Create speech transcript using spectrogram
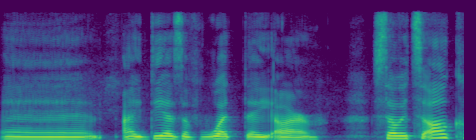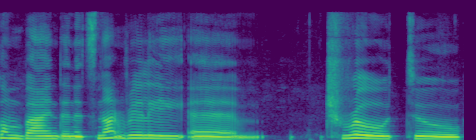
uh, ideas of what they are. So it's all combined, and it's not really um, true to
